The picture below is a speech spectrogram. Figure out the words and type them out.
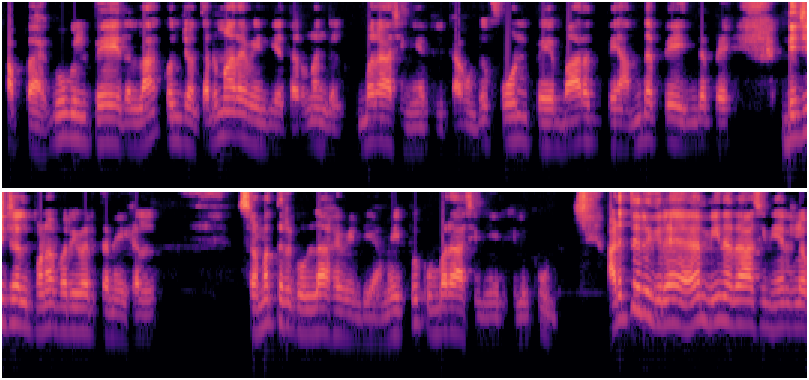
அப்ப கூகுள் பே இதெல்லாம் கொஞ்சம் தடுமாற வேண்டிய தருணங்கள் கும்பராசி நேர்களுக்காக உண்டு. ஃபோன்பே பாரத் பே அந்த பே இந்த பே டிஜிட்டல் பண பரிவர்த்தனைகள் சிரமத்திற்கு உள்ளாக வேண்டிய அமைப்பு கும்பராசி நேர்களுக்கு உண்டு. அடுத்து இருக்கிற மீனராசி நேர்களை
